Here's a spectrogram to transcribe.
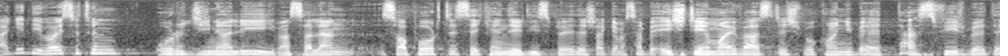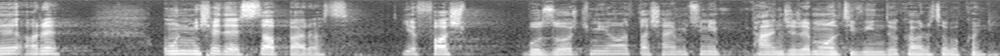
اگه device تون originally مثلا support secondary display داشت اگه مثلا به HDMI وصلش بکنی به تصویر بده آره اون میشه دسکتاپ برات. یه فاش بزرگ میاد قشنگ می‌تونی پنجره multi window کارتو بکنی.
